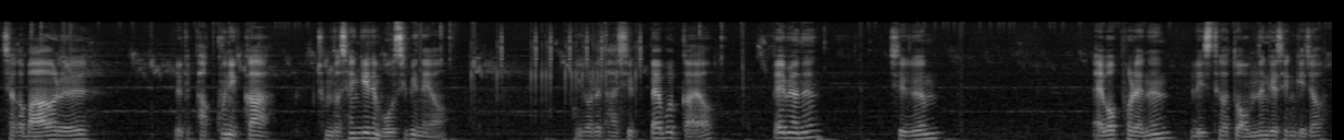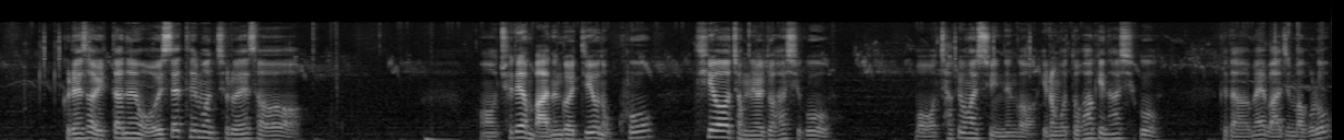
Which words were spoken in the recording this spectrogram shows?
제가 마을을 이렇게 바꾸니까 좀 더 생기는 모습이네요. 이거를 다시 빼볼까요? 빼면은 지금 Everfall에는 리스트가 또 없는 게 생기죠. 그래서 일단은 all settlement로 해서 어, 최대한 많은 걸 띄워놓고 티어 정렬도 하시고 뭐 착용할 수 있는 거 이런 것도 확인하시고 그 다음에 마지막으로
